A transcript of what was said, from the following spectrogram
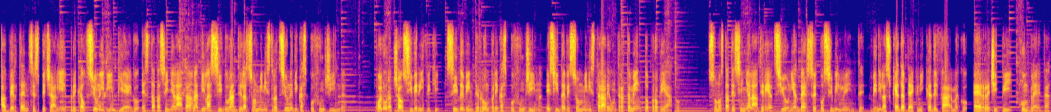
Avvertenze speciali e precauzioni di impiego è stata segnalata anafilassi durante la somministrazione di caspofungin. Qualora ciò si verifichi, si deve interrompere caspofungin e si deve somministrare un trattamento appropriato. Sono state segnalate reazioni avverse possibilmente, vedi la scheda tecnica del farmaco, RCP, completa.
